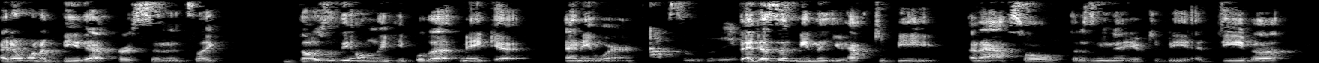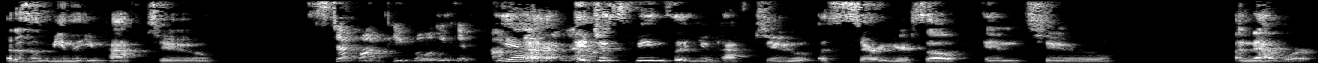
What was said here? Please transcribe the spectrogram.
I don't want to be that person. It's like, those are the only people that make it anywhere. Absolutely. That doesn't mean that you have to be an asshole. That doesn't mean that you have to be a diva. That doesn't mean that you have to Step on people to get up yeah, there. it just means that you have to assert yourself into a network.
